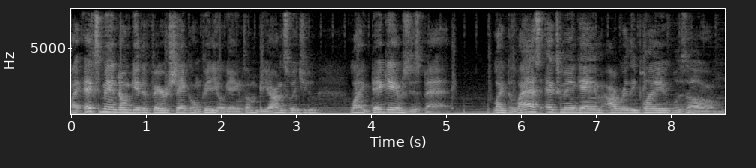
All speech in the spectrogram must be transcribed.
Like X Men don't get a fair shake on video games. I'm gonna be honest with you. Like their game's just bad. like the last X-Men game I really played was um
